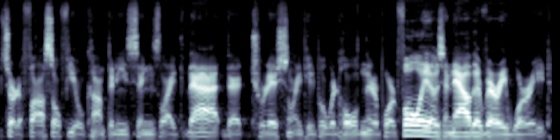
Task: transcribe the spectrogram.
sort of fossil fuel companies, things like that that traditionally people would hold in their portfolios, and now they're very worried.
